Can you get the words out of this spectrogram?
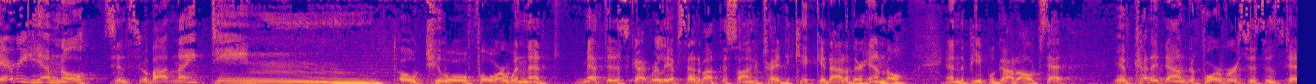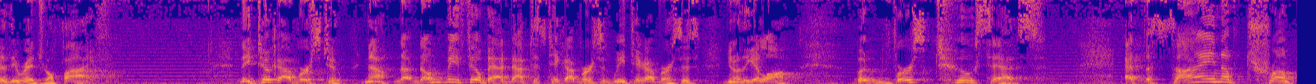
every hymnal since about 1902-04 when that Methodists got really upset about the song and tried to kick it out of their hymnal and the people got all upset, have cut it down to four verses instead of the original five. They took out verse two. Now, don't be feel bad. Baptists take out verses. We take out verses. You know, they get along. But verse two says, at the sign of trump,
